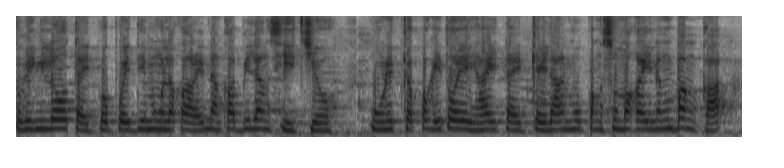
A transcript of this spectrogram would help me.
Tuwing low tide po pwede mong lakarin ang kabilang sityo. Ngunit kapag ito ay high tide, kailangan mo pang sumakay ng bangka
